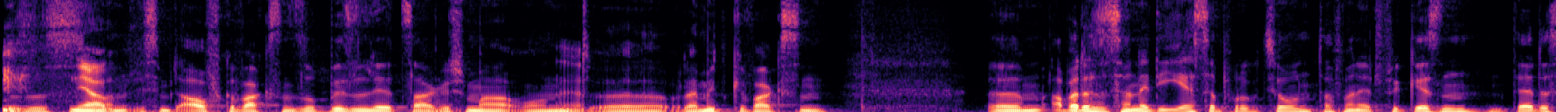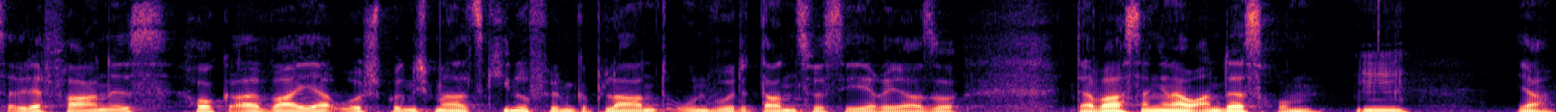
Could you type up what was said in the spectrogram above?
Das ist, Ja. Man ist mit aufgewachsen, so ein bisschen jetzt, sage ich mal, und, äh, oder mitgewachsen. Ähm, aber das ist ja nicht die erste Produktion, darf man nicht vergessen, der das widerfahren ist. Hawkeye war ja ursprünglich mal als Kinofilm geplant und wurde dann zur Serie. Also da war es dann genau andersrum. Mhm. Ja,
